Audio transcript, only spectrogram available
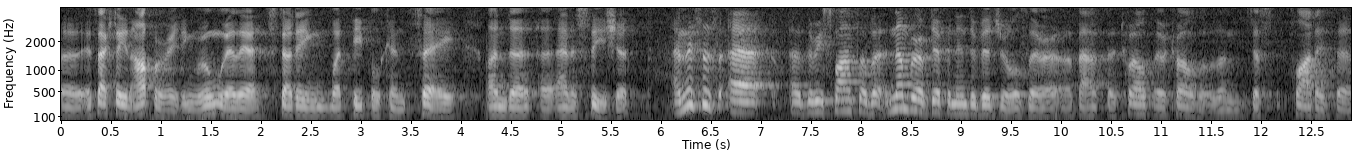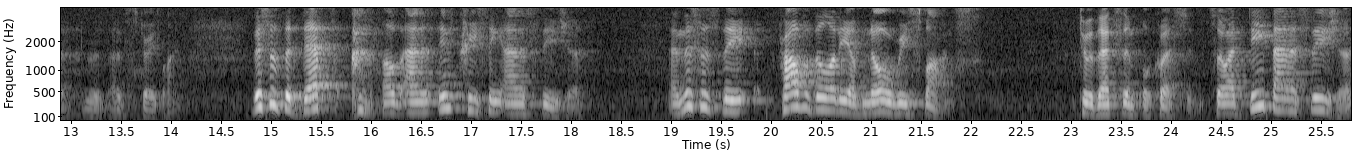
uh, it's actually an operating room where they're studying what people can say under uh, anesthesia. And this is uh, uh, the response of a number of different individuals. There are about uh, 12, there 12 of them, just plotted uh, a straight line. This is the depth of an increasing anesthesia. And this is the probability of no response to that simple question. So at deep anesthesia,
